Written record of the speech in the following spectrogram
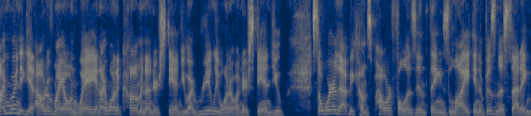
I'm going to get out of my own way and I want to come and understand you. I really want to understand you. So, where that becomes powerful is in things like in a business setting,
